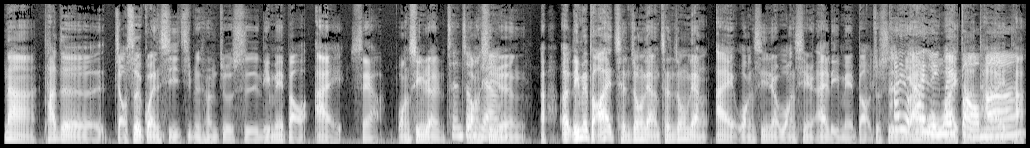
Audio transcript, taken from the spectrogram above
那他的角色关系基本上就。就是林美宝爱谁啊？王心仁、王心仁。啊，呃，林美宝爱陈忠良，陈忠良爱王心仁，王心仁爱林美宝，就是你爱我，我爱他，他爱他，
